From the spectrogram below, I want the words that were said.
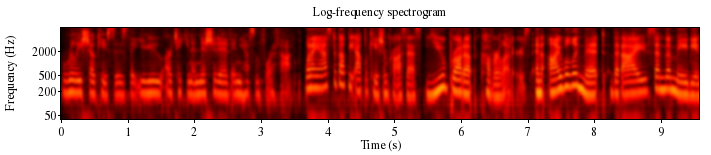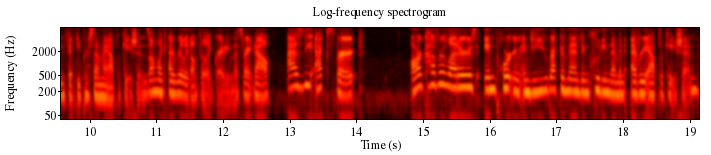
really showcases that you are taking initiative and you have some forethought. When I asked about the application process, you brought up cover letters. And I will admit that I send them maybe in 50% of my applications. I'm like, I really don't feel like writing this right now. As the expert, are cover letters important and do you recommend including them in every application?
